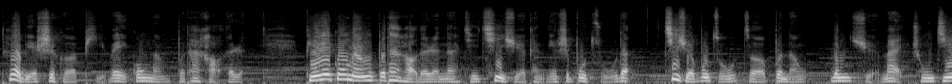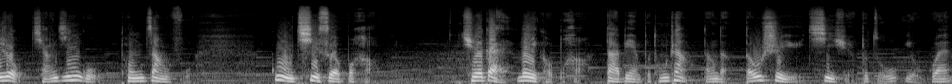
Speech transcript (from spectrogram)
特别适合脾胃功能不太好的人。脾胃功能不太好的人呢，其气血肯定是不足的。气血不足，则不能温血脉、充肌肉、强筋骨、通脏腑，故气色不好。缺钙、胃口不好、大便不通畅等等，都是与气血不足有关。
